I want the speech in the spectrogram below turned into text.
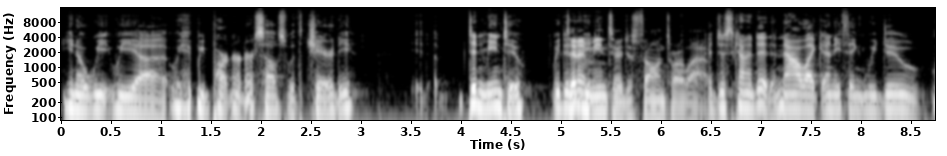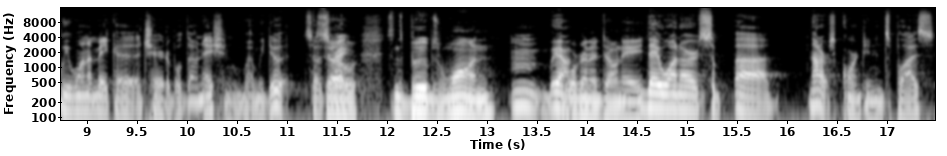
you know, we we uh we, we partnered ourselves with charity. It, uh, didn't mean to. We didn't, Didn't mean to, it just fell into our lap. It just kind of did, and now like anything we do, we want to make a, a charitable donation when we do it. So it's so great. since Boobs won, Mm, yeah. we're gonna donate They want our uh, not our quarantine and supplies.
